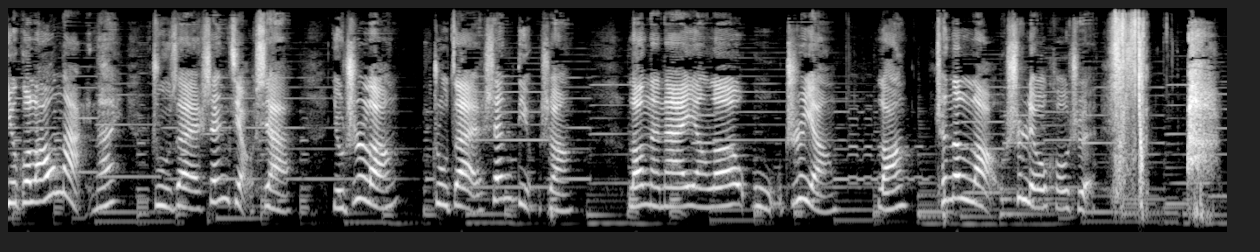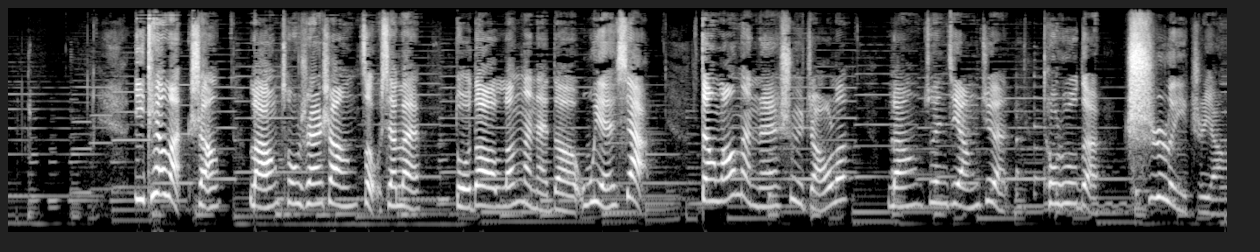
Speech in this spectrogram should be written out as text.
有个老奶奶住在山脚下，有只狼住在山顶上。老奶奶养了五只羊，狼馋得老是流口水。一天晚上，狼从山上走下来，躲到老奶奶的屋檐下。等老奶奶睡着了，狼钻进羊圈，偷偷地吃了一只羊。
